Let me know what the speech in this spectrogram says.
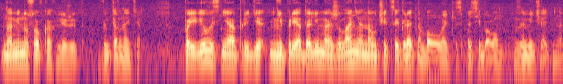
на минусовках лежит в интернете. Появилось непреодолимое желание научиться играть на балалайке. Спасибо вам. Замечательно.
